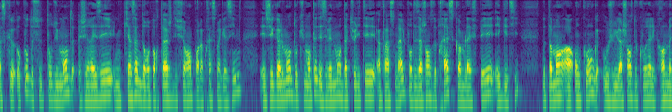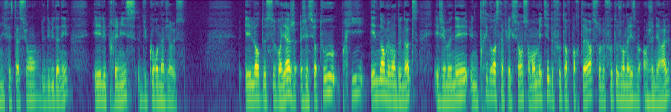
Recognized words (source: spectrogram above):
Parce qu'au cours de ce tour du monde, j'ai réalisé une quinzaine de reportages différents pour la presse magazine et j'ai également documenté des événements d'actualité internationale pour des agences de presse comme l'AFP et Getty, notamment à Hong Kong où j'ai eu la chance de couvrir les grandes manifestations du début d'année et les prémices du coronavirus. Et lors de ce voyage, j'ai surtout pris énormément de notes et j'ai mené une très grosse réflexion sur mon métier de photoreporteur, sur le photojournalisme en général,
